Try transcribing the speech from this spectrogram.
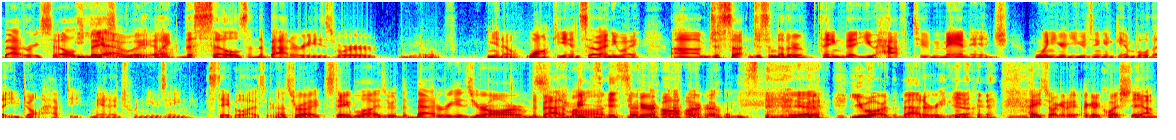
battery cells. yeah, it Basically, was, yeah, like the cells and the batteries were, you know, wonky. And so anyway, um, just so- just another thing that you have to manage when you're using a gimbal that you don't have to manage when using a stabilizer. That's right. Stabilizer. The battery is your arms. the battery is your arms. Yeah. you are the battery. yeah. Hey, so I got a I got a question Yeah.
